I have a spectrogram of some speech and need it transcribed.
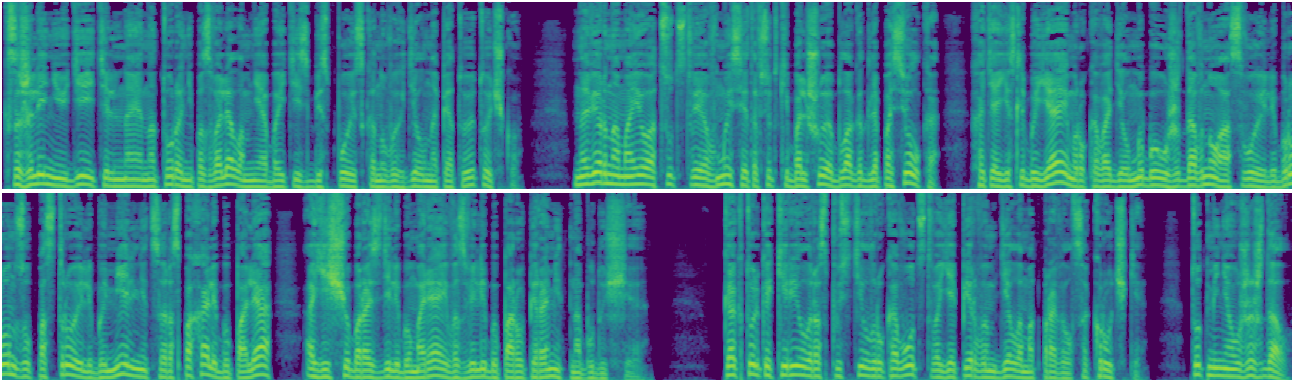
К сожалению, деятельная натура не позволяла мне обойтись без поиска новых дел на пятую точку. Наверное, мое отсутствие в мысе — это все-таки большое благо для поселка, хотя если бы я им руководил, мы бы уже давно освоили бронзу, построили бы мельницы, распахали бы поля, а еще бы раздели бы моря и возвели бы пару пирамид на будущее. Как только Кирилл распустил руководство, я первым делом отправился к ручке. Тут меня уже ждал,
